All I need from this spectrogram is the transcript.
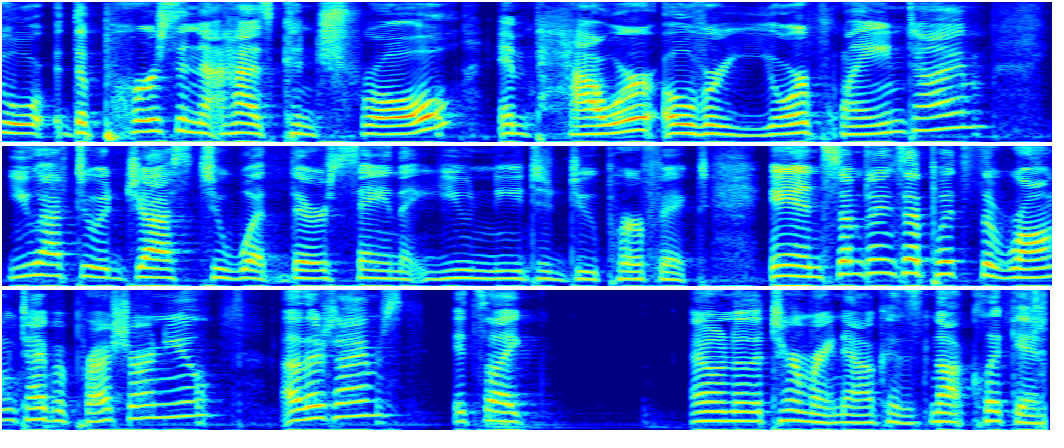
your the person that has control and power over your playing time you have to adjust to what they're saying that you need to do perfect. And sometimes that puts the wrong type of pressure on you. Other times it's like i don't know the term right now because it's not clicking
